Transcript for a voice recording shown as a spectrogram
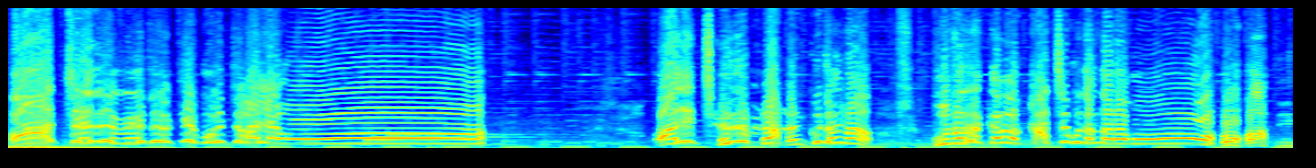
아 쟤는 왜 저렇게 멀쩡하냐고! 아니 쟤는 왜 안 고장나? 고장 날까봐 같이 고장 나라고! 아니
